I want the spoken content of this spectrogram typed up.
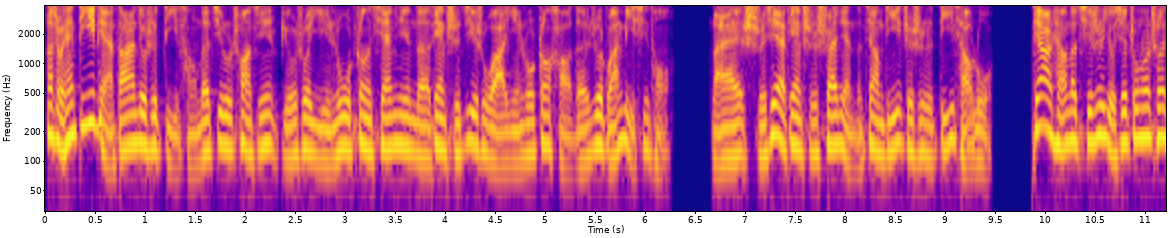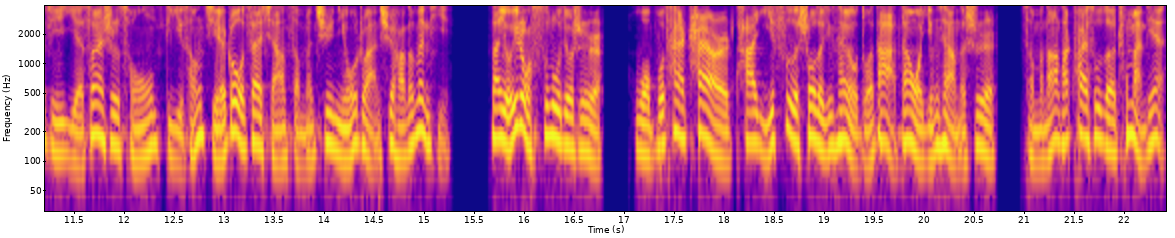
那首先第一点，当然就是底层的技术创新，比如说引入更先进的电池技术啊，引入更好的热管理系统，来实现电池衰减的降低，这是第一条路。第二条呢，其实有些中国车企也算是从底层结构在想怎么去扭转续航的问题。那有一种思路就是，我不太 care 它一次受的影响有多大，但我影响的是怎么能让它快速的充满电。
